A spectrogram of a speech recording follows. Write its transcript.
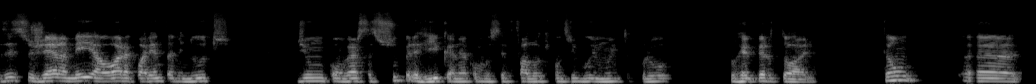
Às vezes isso gera meia hora, 40 minutos de uma conversa super rica, né, como você falou, que contribui muito para o repertório. Então, uh,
